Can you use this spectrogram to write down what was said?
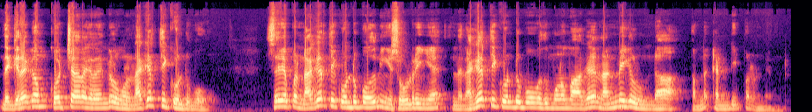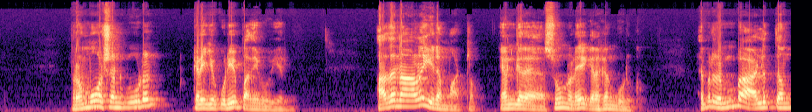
இந்த கிரகம் கோச்சார கிரகங்கள் உங்களை நகர்த்தி கொண்டு போகும். சரி அப்போ நகர்த்தி கொண்டு போகுது நீங்கள் சொல்கிறீங்க இந்த நகர்த்தி கொண்டு போவது மூலமாக நன்மைகள் உண்டா? அப்படின்னா கண்டிப்பாக நன்மை உண்டு. ப்ரமோஷன் கூட கிடைக்கக்கூடிய பதவி உயர்வு. அதனால் இடமாற்றம் என்கிற சூழ்நிலையை கிரகம் கொடுக்கும். அப்புறம் ரொம்ப அழுத்தம்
